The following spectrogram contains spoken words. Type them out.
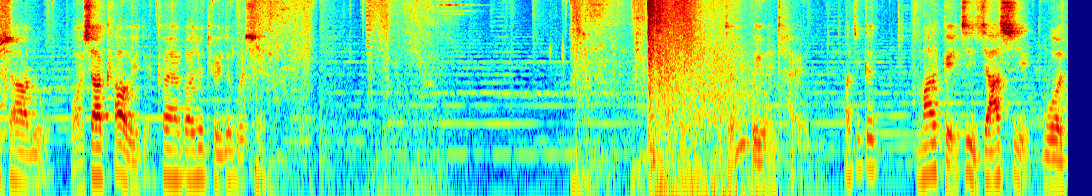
下路往下靠一点，看要不要去推这波线。真不用抬，他这个妈给自己加戏，我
